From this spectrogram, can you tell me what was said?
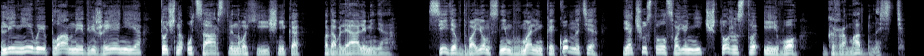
ленивые плавные движения, точно у царственного хищника, подавляли меня, Сидя вдвоем с ним в маленькой комнате, я чувствовал свое ничтожество и его громадность.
